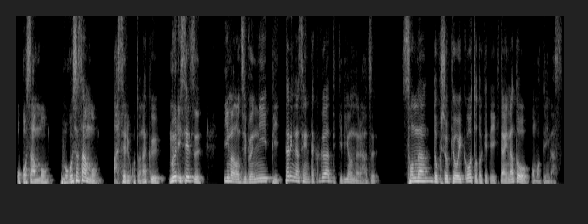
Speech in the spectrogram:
お子さんも保護者さんも焦ることなく、無理せず、今の自分にぴったりな選択ができるようになるはず。そんな読書教育を届けていきたいなと思っています。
